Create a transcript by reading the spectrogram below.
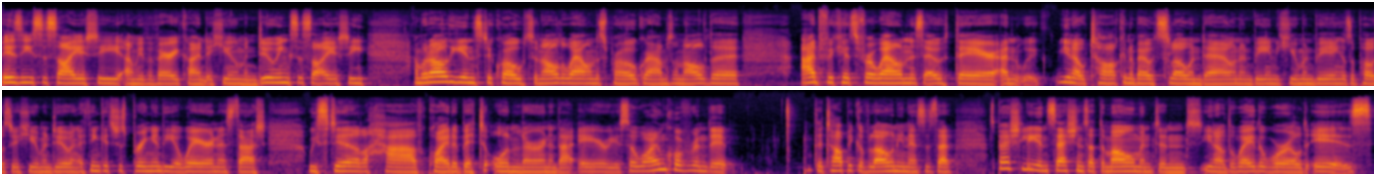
busy society and we have a very kind of human doing society. And with all the Insta quotes and all the wellness programs and all the advocates for wellness out there and you know talking about slowing down and being a human being as opposed to a human doing i think it's just bringing the awareness that we still have quite a bit to unlearn in that area. So why i'm covering the the topic of loneliness is that especially in sessions at the moment and you know the way the world is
